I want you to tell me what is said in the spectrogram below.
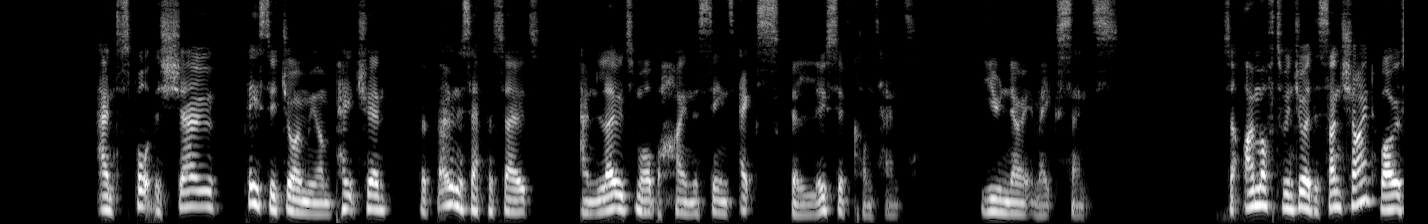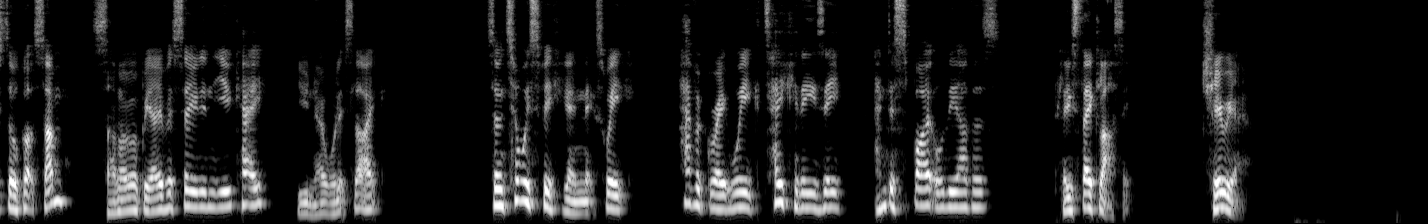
And to support the show, please do join me on Patreon for bonus episodes and loads more behind the scenes exclusive content. You know it makes sense. So I'm off to enjoy the sunshine while we've still got some. Summer will be over soon in the UK. You know what it's like. So until we speak again next week, have a great week, take it easy, and despite all the others, please stay classy. Cheerio.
